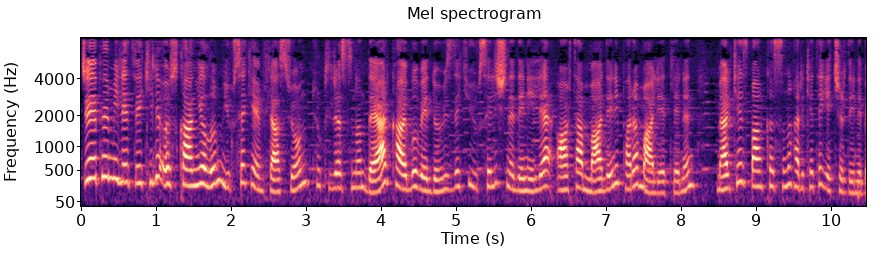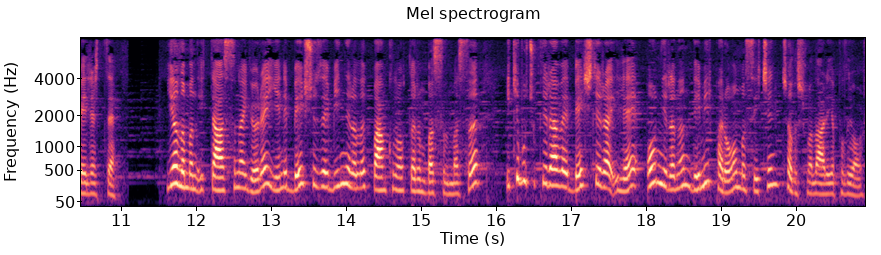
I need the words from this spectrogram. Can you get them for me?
CHP milletvekili Özkan Yalım, yüksek enflasyon, Türk lirasının değer kaybı ve dövizdeki yükseliş nedeniyle artan madeni para maliyetlerinin Merkez Bankası'nı harekete geçirdiğini belirtti. Yalım'ın iddiasına göre yeni 500 ve 1000 liralık banknotların basılması, 2,5 lira ve 5 lira ile 10 liranın demir para olması için çalışmalar yapılıyor.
